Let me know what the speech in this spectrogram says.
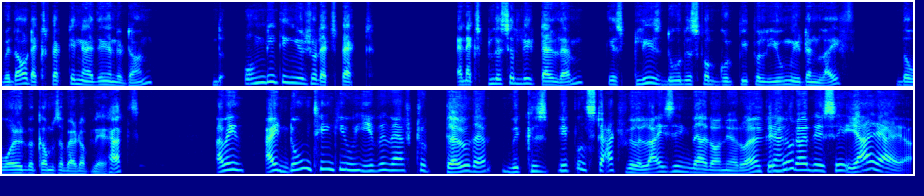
without expecting anything in return. The only thing you should expect and explicitly tell them is please do this for good people you meet in life. The world becomes a better place. I mean, I don't think you even have to tell them because people start realizing that on your own. That's why they say, yeah, yeah, yeah.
